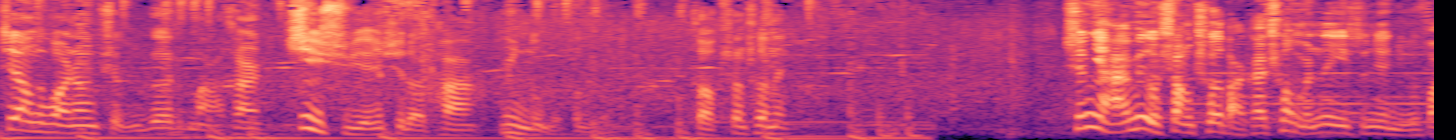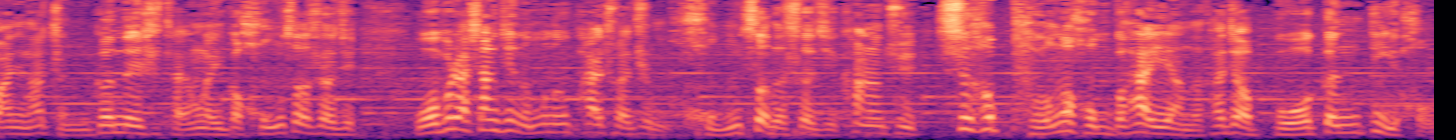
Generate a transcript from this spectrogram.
这样的话让整个马三继续延续了它运动的风格。走上车内。其实你还没有上车，打开车门那一瞬间，你会发现它整个内饰采用了一个红色设计。我不知道相机能不能拍出来这种红色的设计，看上去是和普通的红不太一样的，它叫勃艮第红。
